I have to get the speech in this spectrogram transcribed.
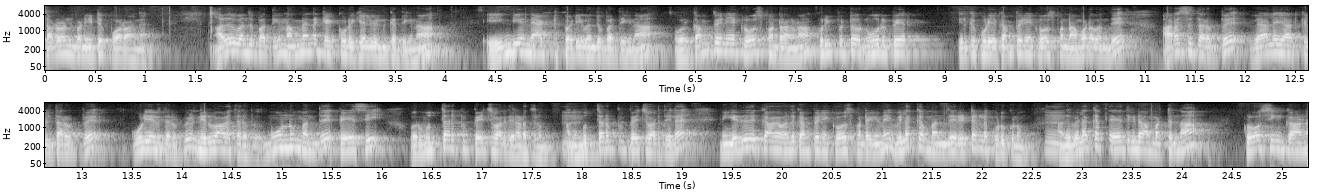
சடவுன் பண்ணிட்டு போகிறாங்க அது வந்து பார்த்திங்கன்னா நம்ம என்ன கேட்கக்கூடிய கேள்வின்னு கேட்டிங்கன்னா இந்தியன் ஆக்ட் படி வந்து பார்த்திங்கன்னா ஒரு கம்பெனியை க்ளோஸ் பண்ணுறாங்கன்னா குறிப்பிட்ட ஒரு நூறு பேர் இருக்கக்கூடிய கம்பெனியை க்ளோஸ் பண்ணால் கூட வந்து அரசு தரப்பு வேலையாட்கள் தரப்பு ஊழியர் தரப்பு நிர்வாக தரப்பு மூணும் வந்து பேசி ஒரு முத்தரப்பு பேச்சுவார்த்தை நடத்தணும். அந்த முத்தரப்பு பேச்சுவார்த்தையில நீங்க எதுக்காக வந்து கம்பெனி க்ளோஸ் பண்றீங்கன்னு விளக்கம் வந்து ரிட்டர்ன்ல கொடுக்கணும். அந்த விளக்கத்தை ஏத்துக்கிட்டா மட்டும்தான் க்ளோசிங்க்கான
